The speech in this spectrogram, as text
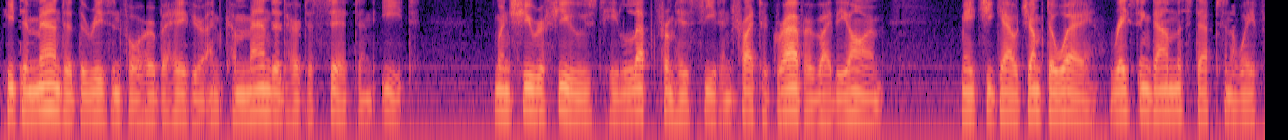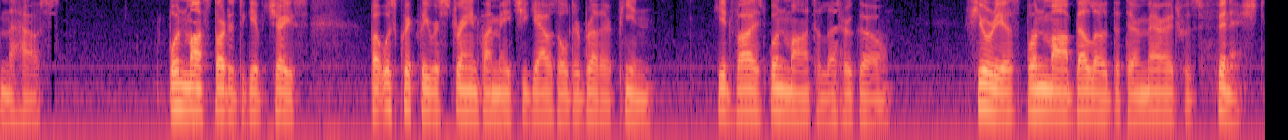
He demanded the reason for her behavior and commanded her to sit and eat. When she refused, he leapt from his seat and tried to grab her by the arm. Mae Chee Kaew jumped away, racing down the steps and away from the house. Bunma started to give chase, but was quickly restrained by Mae Chee Kaew's older brother, Pin. He advised Bunma to let her go. Furious, Bunma bellowed that their marriage was finished.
